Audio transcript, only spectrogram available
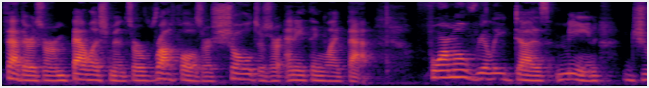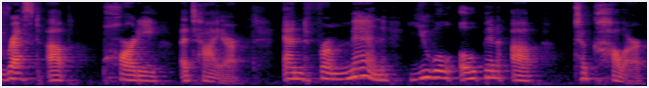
feathers or embellishments or ruffles or shoulders or anything like that. Formal really does mean dressed up party attire. And for men, you will open up to color.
